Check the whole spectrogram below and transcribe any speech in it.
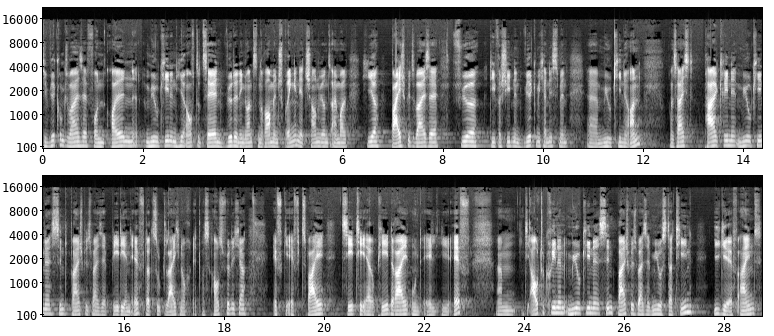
Die Wirkungsweise von allen Myokinen hier aufzuzählen, würde den ganzen Rahmen sprengen. Jetzt schauen wir uns einmal hier beispielsweise für die verschiedenen Wirkmechanismen äh, Myokine an. Das heißt, parakrine Myokine sind beispielsweise BDNF, dazu gleich noch etwas ausführlicher, FGF2, CTRP3 und LIF. Ähm, die autokrinen Myokine sind beispielsweise Myostatin, IGF1,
